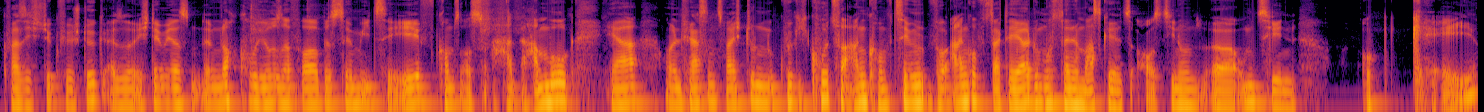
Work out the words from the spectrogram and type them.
quasi Stück für Stück. Also ich stelle mir das noch kurioser vor, bist du im ICE, kommst aus ha Hamburg her und fährst in zwei Stunden wirklich kurz vor Ankunft, zehn Minuten vor Ankunft, sagt er, ja, du musst deine Maske jetzt ausziehen und äh, umziehen. Okay.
